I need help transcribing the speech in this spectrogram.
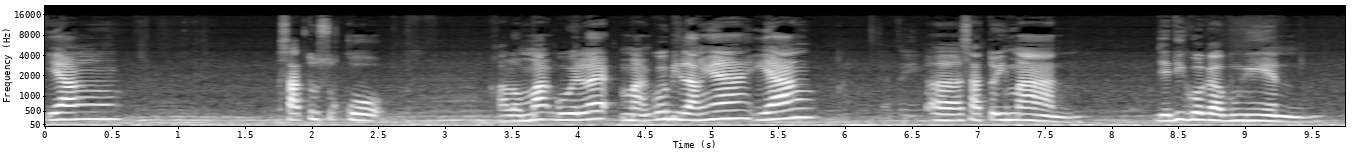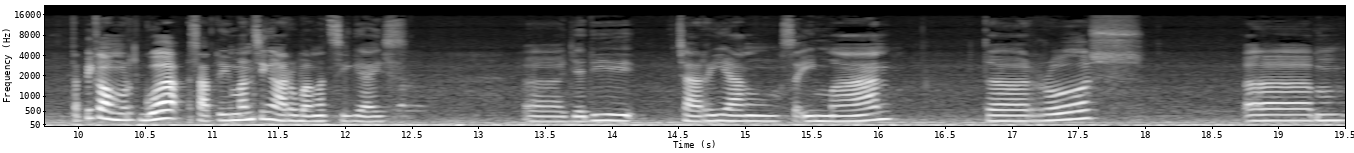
yang satu suku. Kalau mak gue mak gue bilangnya yang eh, satu iman. Jadi gue gabungin. Tapi kalau menurut gue satu iman sih ngaruh banget sih guys. Eh, jadi cari yang seiman terus em,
